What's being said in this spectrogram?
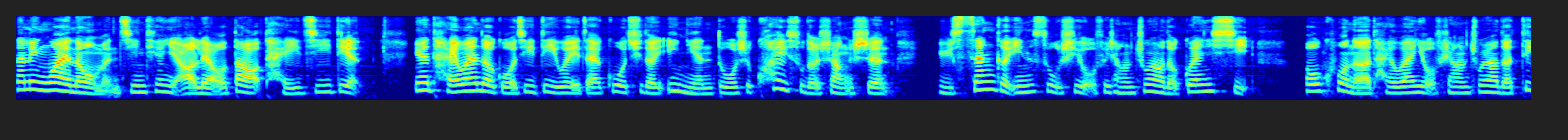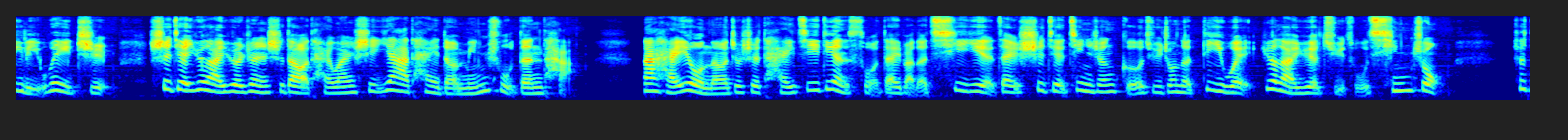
那另外呢，我们今天也要聊到台积电，因为台湾的国际地位在过去的一年多是快速的上升，与三个因素是有非常重要的关系，包括呢，台湾有非常重要的地理位置，世界越来越认识到台湾是亚太的民主灯塔。那还有呢，就是台积电所代表的企业在世界竞争格局中的地位越来越举足轻重。这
